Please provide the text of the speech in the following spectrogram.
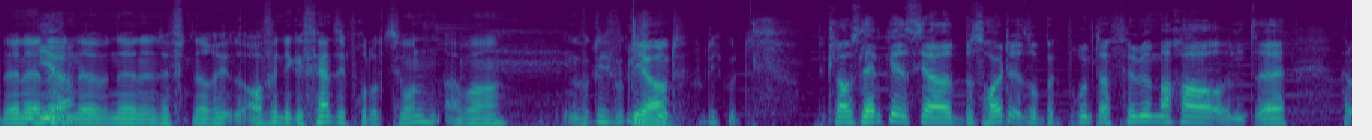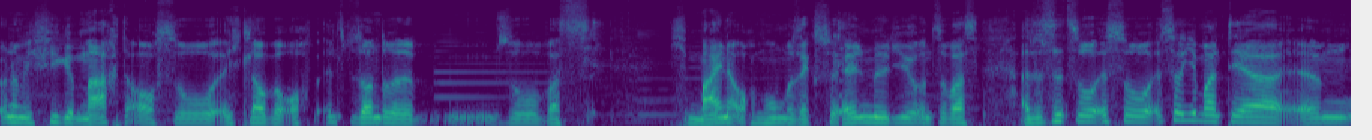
eine, eine, Ja. eine, eine, eine, eine aufwendige Fernsehproduktion, aber wirklich, wirklich Ja. gut. Wirklich gut. Klaus Lemke ist ja bis heute so berühmter Filmemacher und äh, hat unheimlich viel gemacht, auch so, ich glaube auch insbesondere so was ich meine auch im homosexuellen Milieu und sowas. Also es ist so, ist so, ist so jemand, der ähm,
